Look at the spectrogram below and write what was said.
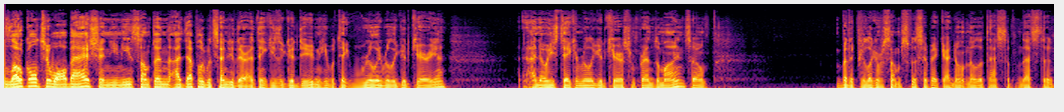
local to Wabash and you need something, I definitely would send you there. I think he's a good dude and he will take really really good care of you. I know he's taken really good care of some friends of mine. So, but if you're looking for something specific, I don't know that that's the that's the.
